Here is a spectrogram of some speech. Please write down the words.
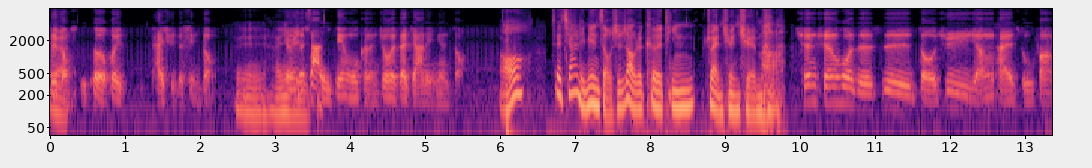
这种时刻会采取的行动。嗯，很有对，那意思。下雨天我可能就会在家里面走哦，在家里面走是绕着客厅转圈圈吗？圈圈，或者是走去阳台、厨房，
